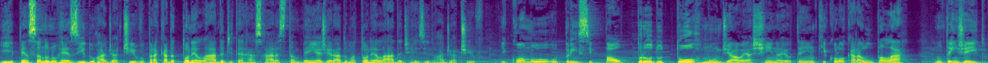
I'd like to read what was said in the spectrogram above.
E pensando no resíduo radioativo, para cada tonelada de terras raras também é gerada uma tonelada de resíduo radioativo. E como o principal produtor mundial é a China, eu tenho que colocar a lupa lá. Não tem jeito.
